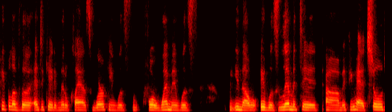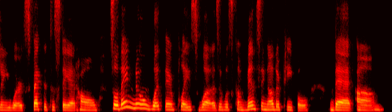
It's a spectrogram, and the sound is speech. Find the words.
people of the educated middle class working was for women was you know it was limited. Um, if you had children you were expected to stay at home. So they knew what their place was. It was convincing other people that um,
